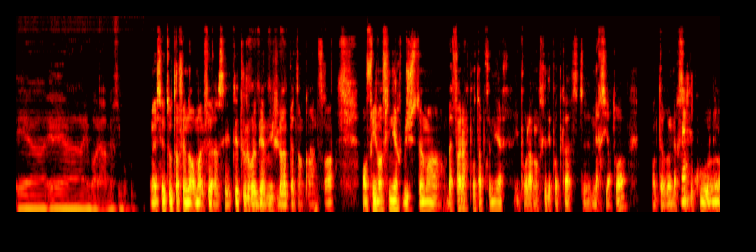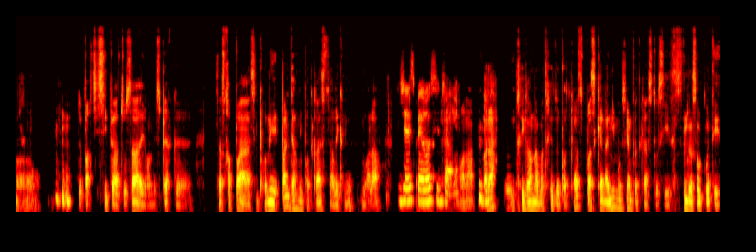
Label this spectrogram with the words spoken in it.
Et, euh, et, euh, et voilà, merci beaucoup. Mais c'est tout à fait normal, Ferras. C'était toujours le bienvenu, je le répète encore une fois. On va finir justement. Ben, Farah, pour ta première et pour la rentrée des podcasts, merci à toi. On te remercie Merci. beaucoup euh, de participer à tout ça et on espère que ça sera pas, c'est le premier, pas le dernier podcast avec nous. Voilà. J'espère Euh, aussi, voilà. Voilà. Une très grande amatrice de podcast parce qu'elle anime aussi un podcast aussi de son côté.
